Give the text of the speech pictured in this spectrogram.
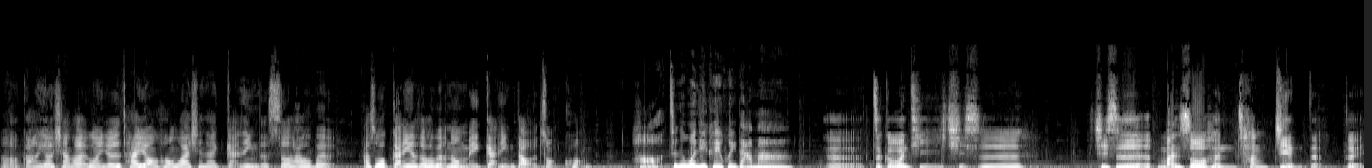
呃，刚刚有想到一个问题，就是他用红外线在感应的时候，他会不会？他说感应的时候会不会有那种没感应到的状况？好，这个问题可以回答吗？呃，这个问题其实其实蛮说很常见的，对，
